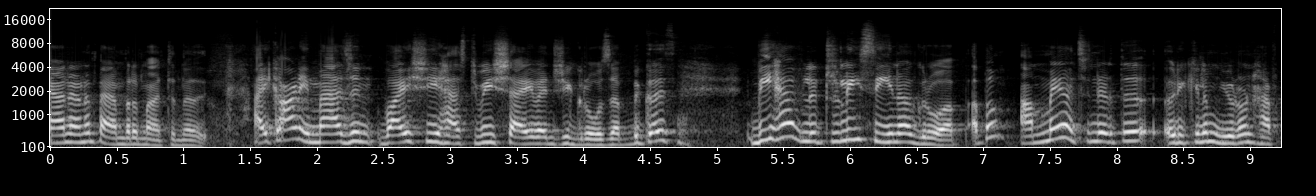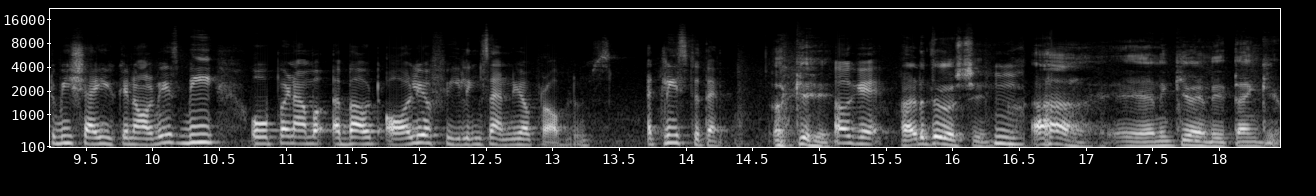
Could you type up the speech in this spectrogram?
ഞാനാണ് പാമ്പർ മാറ്റുന്നത്. I can't imagine why she has to be shy when she grows up because we have literally seen ആ ഗ്രോ അപ്പ് അപ്പം അമ്മയും അച്ഛന്റെ അടുത്ത് ഒരിക്കലും you don't have to be shy you can always be open about all your feelings and your problems at least them okay okay അടുത്ത ക്വസ്റ്റ്യൻ ആ എനിക്ക് വേണ്ടി. Thank you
